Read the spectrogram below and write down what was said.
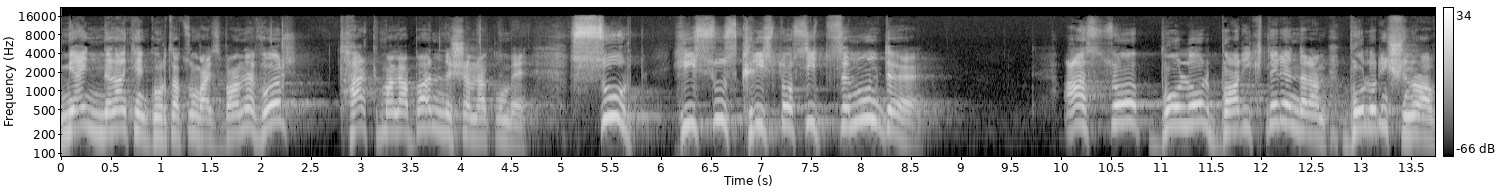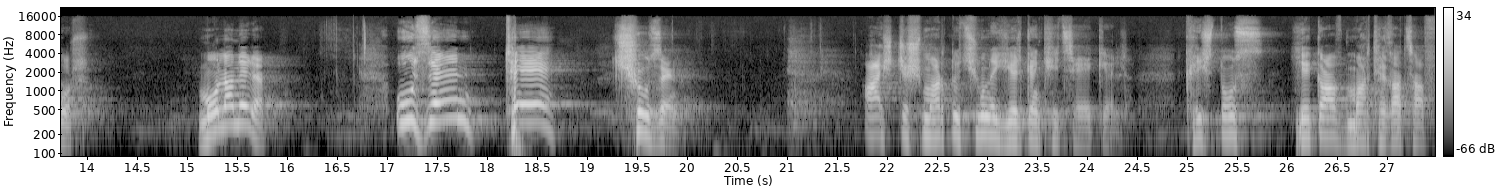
միայն նրանք են գործածում այս բանը, որ թարգմանաբար նշանակում է Սուրբ Հիսուս Քրիստոսի ծնունդը Աստծո բոլոր բարիքները նրան, բոլորին շնորհավոր։ Մոլաները ուզեն թե չուզեն։ Այս ճշմարտությունը երկնքից է եկել։ Քրիստոս եկավ մարդեղացավ։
